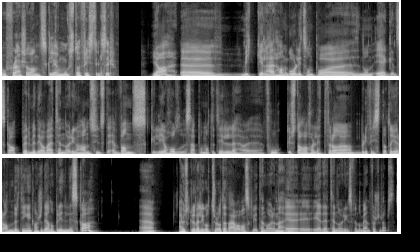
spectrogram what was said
hvorfor det er så vanskelig å motstå fristelser. Ja, eh, Mikkel her han går litt sånn på eh, noen egenskaper med det å være tenåring, og han syns det er vanskelig å holde seg på en måte til eh, fokus da, og har lett for å bli frista til å gjøre andre ting enn kanskje det han opprinnelig skal. Eh, jeg husker jo veldig godt selv at dette var vanskelig i tenårene. Er, er det et tenåringsfenomen, først og fremst?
